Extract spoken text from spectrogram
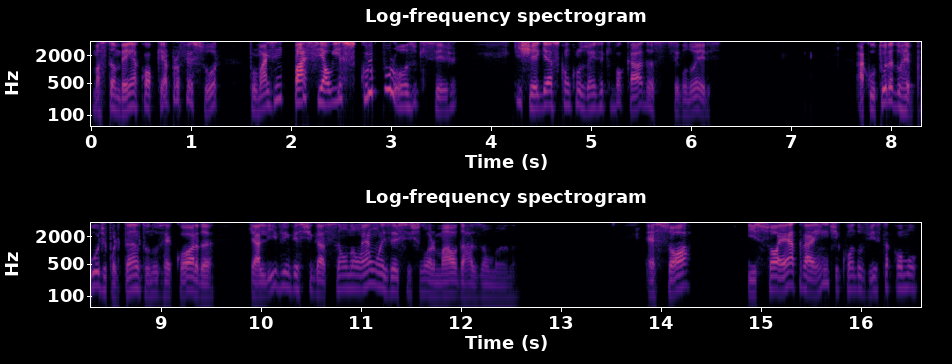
mas também a qualquer professor, por mais imparcial e escrupuloso que seja, que chegue às conclusões equivocadas, segundo eles. A cultura do repúdio, portanto, nos recorda que a livre investigação não é um exercício normal da razão humana. É só e só é atraente quando vista como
